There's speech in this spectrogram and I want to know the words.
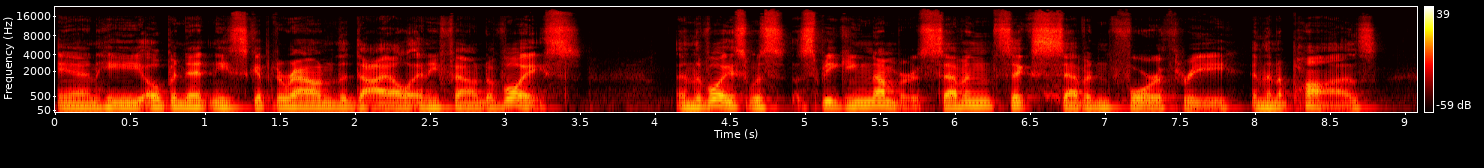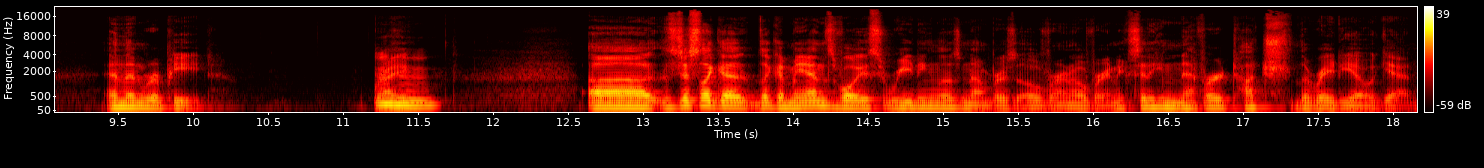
And he opened it and he skipped around the dial and he found a voice. And the voice was speaking numbers 76743 and then a pause and then repeat. Right? Uh, it's just like a like a man's voice reading those numbers over and over. And he said he never touched the radio again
